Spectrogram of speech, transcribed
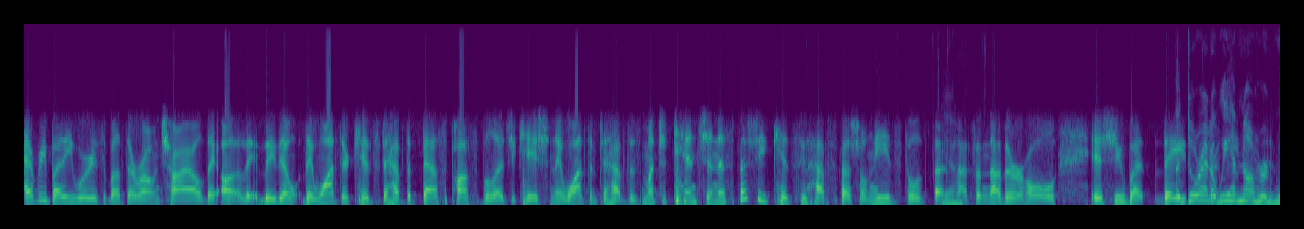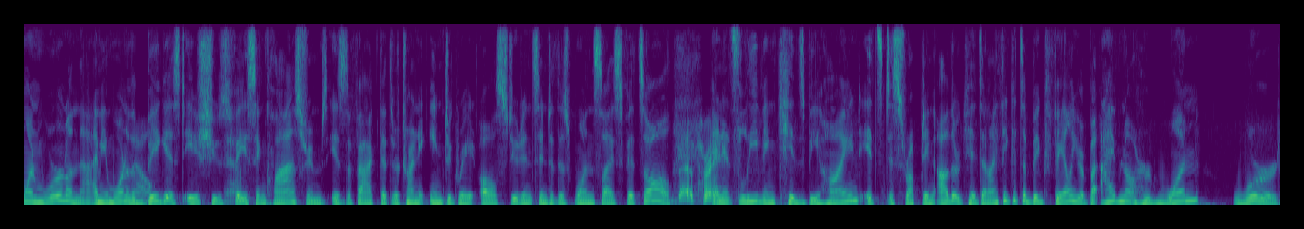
Everybody worries about their own child. They, uh, they they don't they want their kids to have the best possible education. They want them to have as much attention, especially kids who have special needs. Those that, Yeah. that's another whole issue. But they. But Doretta, we have not heard one word on that. I mean, one of the No. biggest issues facing classrooms is the fact that they're trying to integrate all students into this one size fits all. That's right. And it's leaving kids behind. It's disrupting other kids, and I think it's a big failure. But I have not heard one word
